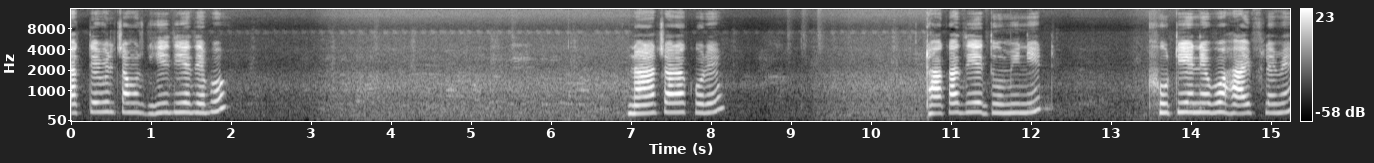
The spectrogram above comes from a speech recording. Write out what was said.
এক টেবিল চামচ ঘি দিয়ে দেব। নাড়াচাড়া করে ঢাকা দিয়ে দু মিনিট ফুটিয়ে নেব হাই ফ্লেমে।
